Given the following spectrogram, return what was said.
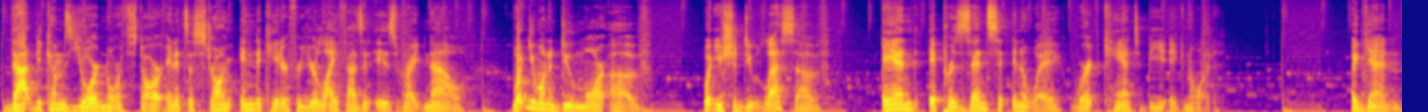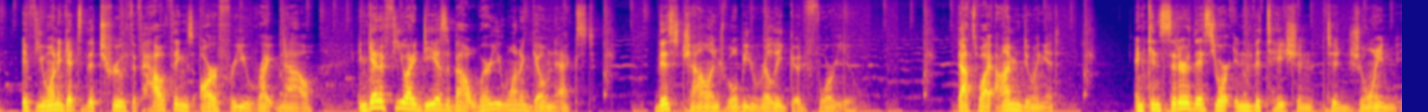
That becomes your North Star, and it's a strong indicator for your life as it is right now, what you want to do more of, what you should do less of, and it presents it in a way where it can't be ignored. Again, if you want to get to the truth of how things are for you right now and get a few ideas about where you want to go next, this challenge will be really good for you. That's why I'm doing it, and consider this your invitation to join me.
